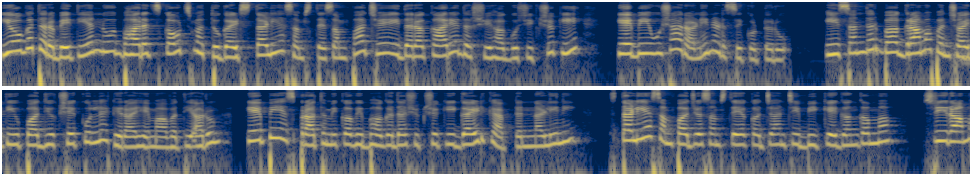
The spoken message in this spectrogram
ಯೋಗ ತರಬೇತಿಯನ್ನು ಭಾರತ್ ಸ್ಕೌಟ್ಸ್ ಮತ್ತು ಗೈಡ್ಸ್ ಸ್ಥಳೀಯ ಸಂಸ್ಥೆ ಸಂಪಾಜೆ ಇದರ ಕಾರ್ಯದರ್ಶಿ ಹಾಗೂ ಶಿಕ್ಷಕಿ ಕೆಬಿ ಉಷಾರಾಣಿ ನಡೆಸಿಕೊಟ್ಟರು. ಈ ಸಂದರ್ಭ ಗ್ರಾಮ ಪಂಚಾಯಿತಿ ಉಪಾಧ್ಯಕ್ಷೆ ಕುಲ್ಲೆಟಿರ ಹೇಮಾವತಿ ಅರುಣ್, ಕೆಪಿಎಸ್ ಪ್ರಾಥಮಿಕ ವಿಭಾಗದ ಶಿಕ್ಷಕಿ ಗೈಡ್ ಕ್ಯಾಪ್ಟನ್ ನಳಿನಿ, ಸ್ಥಳೀಯ ಸಂಪಾಜ್ಯ ಸಂಸ್ಥೆಯ ಖಜಾಂಚಿ ಬಿಕೆ ಗಂಗಮ್ಮ, ಶ್ರೀರಾಮ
